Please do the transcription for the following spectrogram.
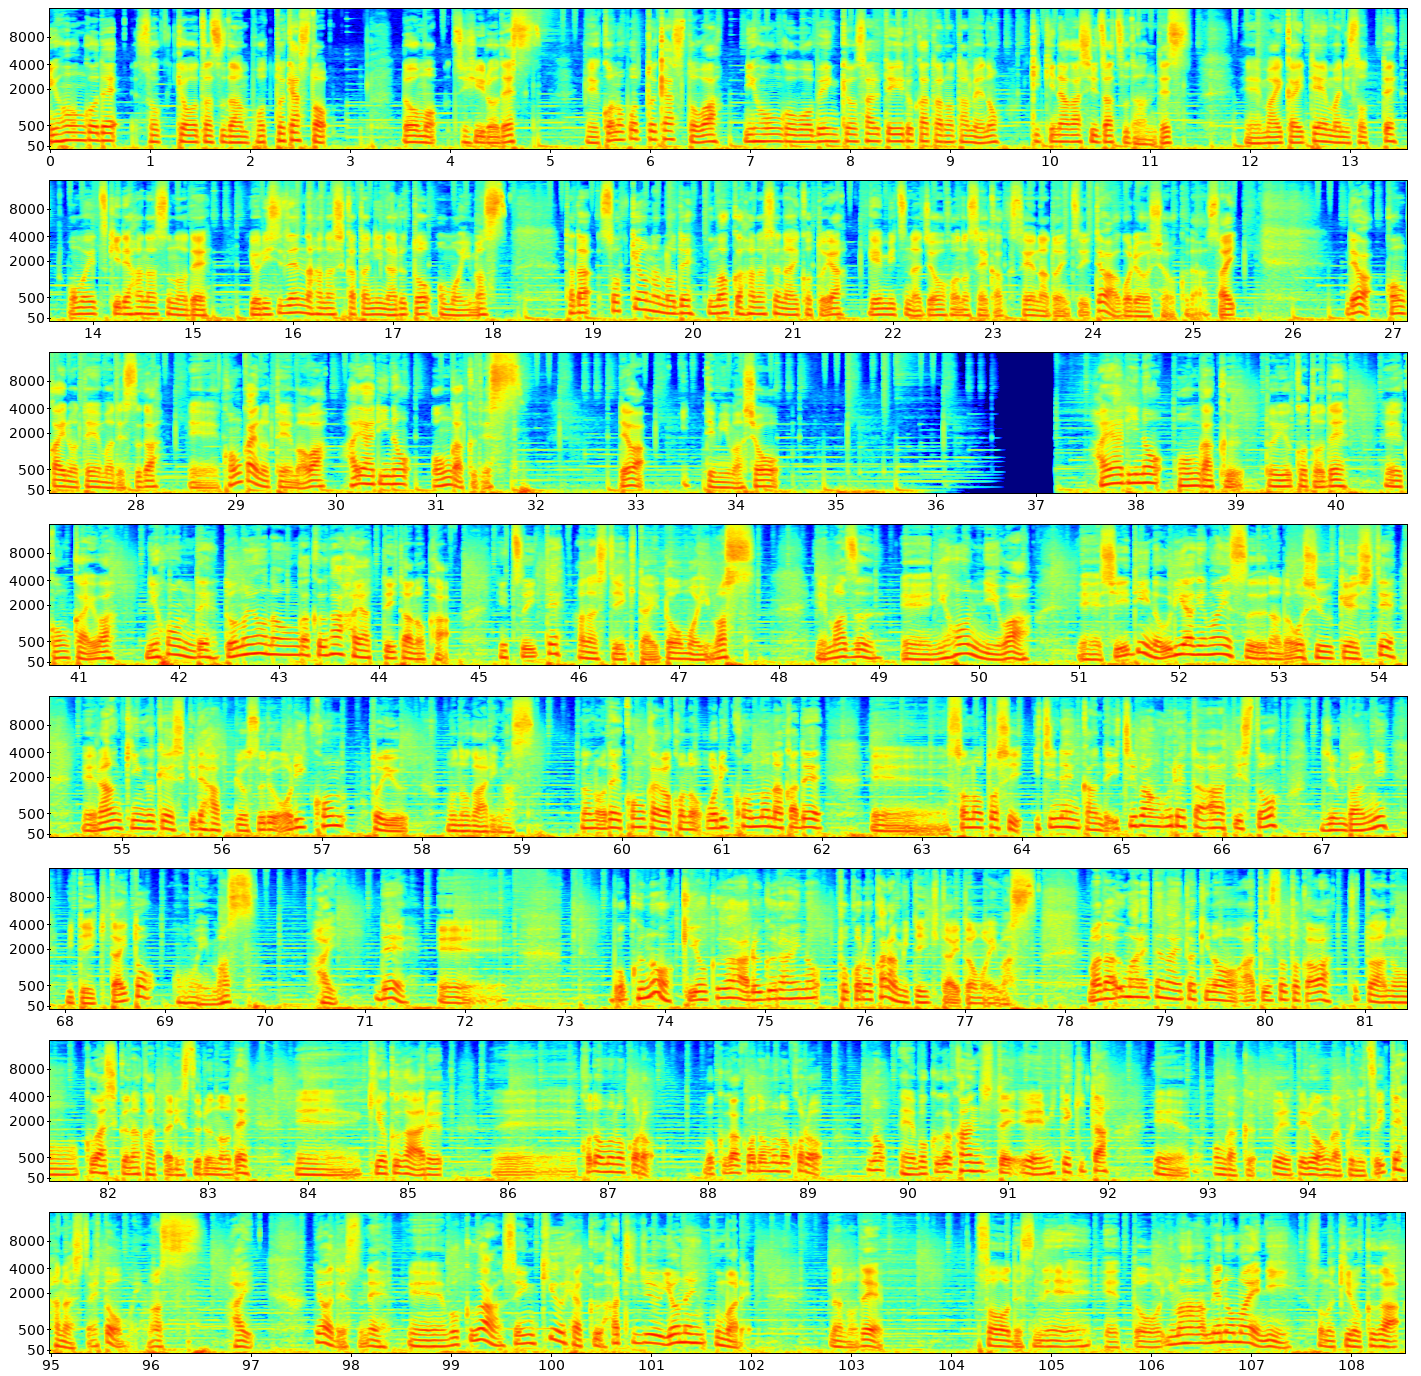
日本語で即興雑談ポッドキャスト。どうもちひろです、えー、このポッドキャストは日本語を勉強されている方のための聞き流し雑談です、えー、毎回テーマに沿って思いつきで話すのでより自然な話し方になると思います。ただ即興なのでうまく話せないことや厳密な情報の正確性などについてはご了承ください。では今回のテーマですがえー、今回のテーマは流行りの音楽です。では行ってみましょう。流行りの音楽ということで、えー、今回は日本でどのような音楽が流行っていたのかについて話していきたいと思います、えー、まず、え日本にはえ CD の売上枚数などを集計して、えランキング形式で発表するオリコンというものがあります。なので今回はこのオリコンの中で、えー、その年1年間で一番売れたアーティストを順番に見ていきたいと思います。はい。で、えー、僕の記憶があるぐらいのところから見ていきたいと思います。まだ生まれてない時のアーティストとかはちょっとあのー、詳しくなかったりするので、えー、記憶がある、えー、子供の頃僕が子供の頃の、えー、僕が感じて、えー、見てきた、えー、音楽売れてる音楽について話したいと思います。はい。ではですね、えー、僕は1984年生まれなのでそうですねえっ、ー、と今目の前にその記録が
